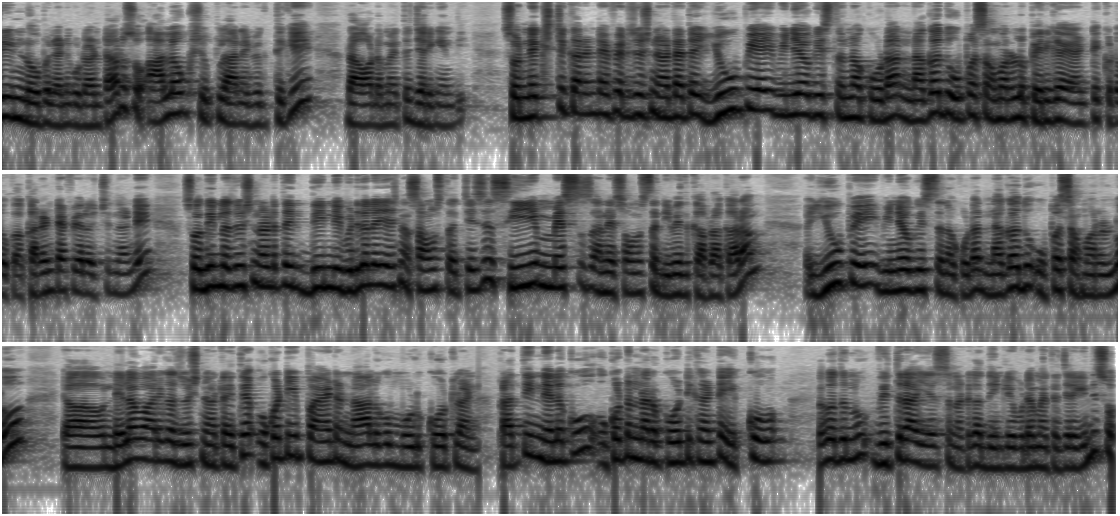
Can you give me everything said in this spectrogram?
గ్రీన్ నోబెల్ అని కూడా అంటారు. సో అలోక్ శుక్లా అనే వ్యక్తికి రావడం అయితే జరిగింది. సో నెక్స్ట్ కరెంట్ అఫైర్ చూసినట్టయితే యూపీఐ వినియోగిస్తున్నా కూడా నగదు ఉపసంహరణలు పెరిగాయి అంటే ఇక్కడ ఒక కరెంట్ అఫైర్ వచ్చిందండి. సో దీనిలో చూసినట్టయితే దీన్ని విడుదల చేసిన సంస్థ వచ్చేసి సిఎంఎస్ అనే సంస్థ నివేదిక ప్రకారం యూపీఐ వినియోగిస్తున్న కూడా నగదు ఉపసమరాలు నెలవారీగా చూసినట్లయితే ఒకటి పాయింట్ నాలుగు మూడు కోట్లు అండి. ప్రతి నెలకు ఒకటిన్నర కోటి కంటే ఎక్కువ నగదును విత్డ్రా చేస్తున్నట్టుగా దీంట్లో ఇవ్వడం అయితే జరిగింది. సో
